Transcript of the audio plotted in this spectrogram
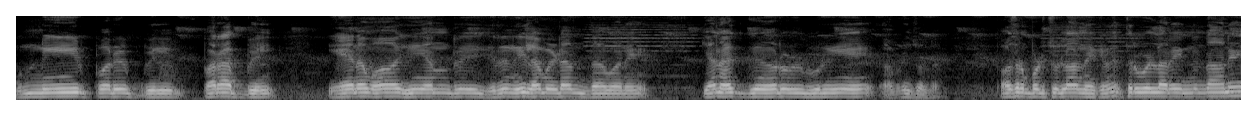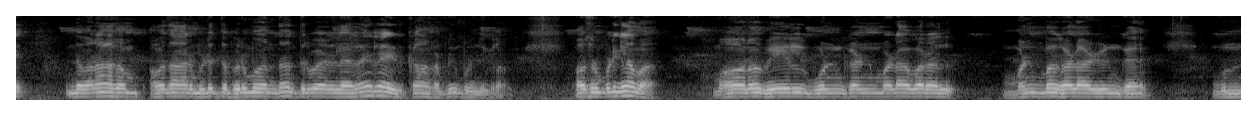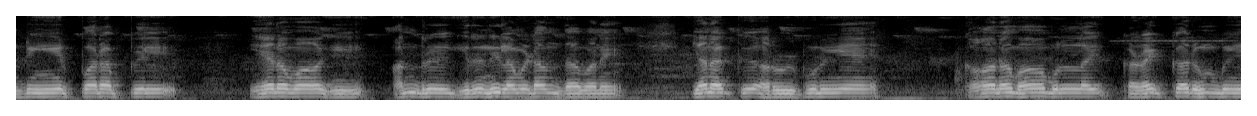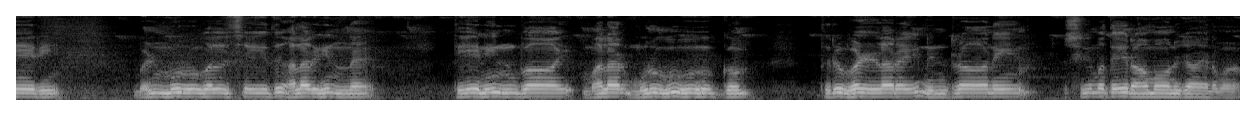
முன்னீர் பருப்பில் பரப்பில் ஏனமாகி அன்று இருநிலமிடந்தவனே எனக்கு அருள் புரியே. அப்படின்னு சொல்கிறார் அவசரம் படிச்சுடலான்னு நினைக்கிறேன். திருவள்ளரை நின்றானே இந்த வராகம் அவதாரம் எடுத்த பெருமான் தான் திருவள்ளரையில் இருக்கான் அப்படின்னு புரிஞ்சுக்கலாம். அவசரம் படிக்கலாமா? மானவேல் ஒன்கண் மடவரல் மண்மகளழுங்க முன்னீர் பரப்பில் ஏனமாகி அன்று இருநிலமிடந்தவனே எனக்கு அருள் புரிய. காணமாமுல்லை கழைக்கரும்பு ஏறி வெண்முறுவல் செய்து அலர்கின்ற தேனின்பாய் மலர் முருகும் திருவள்ளரை நின்றானே. ஸ்ரீமதே ராமானுஜாய நம.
